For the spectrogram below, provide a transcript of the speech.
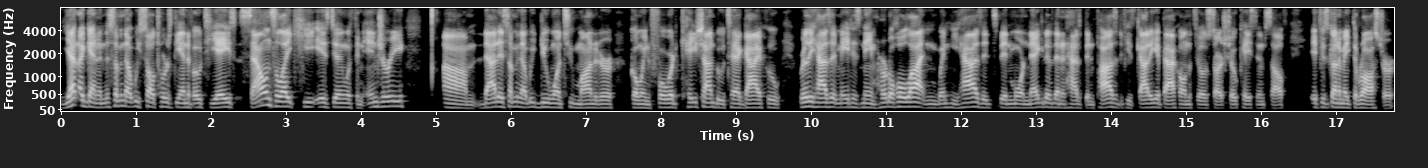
yet again, and this is something that we saw towards the end of OTAs, sounds like he is dealing with an injury. Um, that is something that we do want to monitor going forward. Kayshon Boutte, a guy who really hasn't made his name hurt a whole lot, and when he has, it's been more negative than it has been positive. He's got to get back on the field and start showcasing himself if he's going to make the roster.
